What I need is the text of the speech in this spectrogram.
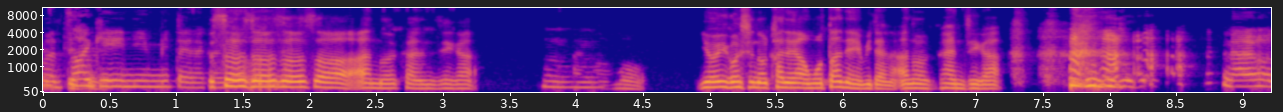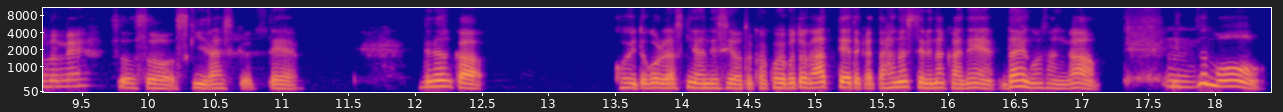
まあ、ザ芸人みたいな感じ。そうそうう。そうそうあの感じが、うんうんもう酔い越しの金は持たねえみたいなあの感じが なるほどね。そうそう好きらしくって。でなんかこういうところが好きなんですよとかこういうことがあってとかって話してる中で大悟さんがうん。いつも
